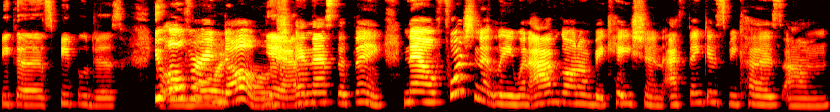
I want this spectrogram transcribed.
because people just you overboard. overindulge Yeah. and that's the thing now fortunately when i've gone on vacation i think it's because um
